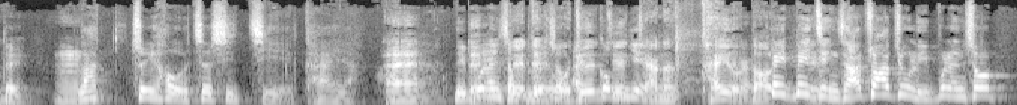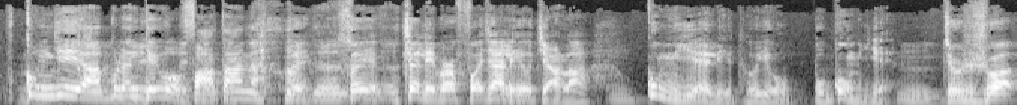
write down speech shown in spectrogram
对，那最后这是解开呀。哎，你不能什么说？我觉得工业讲的太有道理。被被警察抓住，你不能说工业啊，不能给我罚单啊。对，所以这里边佛家里又讲了，共业里头有不共业，就是说，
